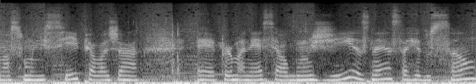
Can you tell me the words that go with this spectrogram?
nosso município, ela já é, permanece há alguns dias, né? Essa redução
